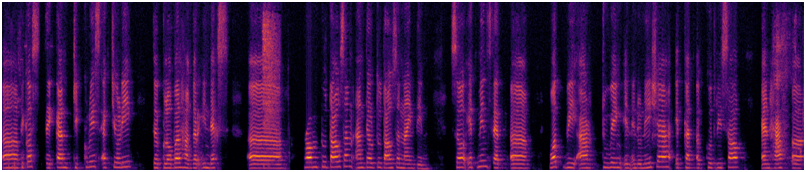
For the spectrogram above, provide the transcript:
uh, because they can decrease actually the global hunger index uh, from 2000 until 2019. So it means that uh, what we are doing in Indonesia, it got a good result and have a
